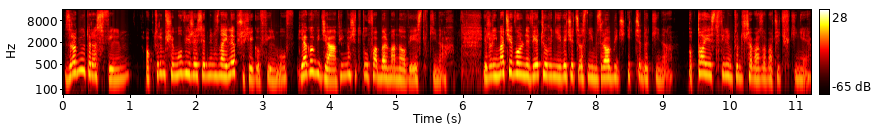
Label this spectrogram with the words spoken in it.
zrobił teraz film, o którym się mówi, że jest jednym z najlepszych jego filmów. Ja go widziałam. Film się tytuł Fabelmanowie, jest w kinach. Jeżeli macie wolny wieczór i nie wiecie, co z nim zrobić, idźcie do kina. Bo to jest film, który trzeba zobaczyć w kinie.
